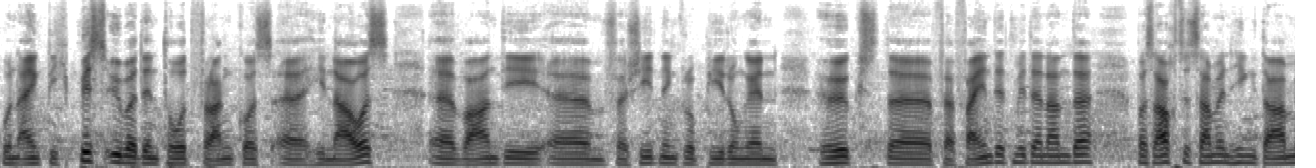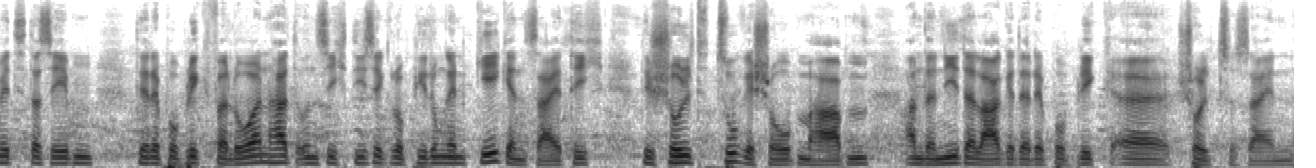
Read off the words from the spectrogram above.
und eigentlich bis über den Tod Francos äh, hinaus äh, waren die äh, verschiedenen Gruppierungen höchst äh, verfeindet miteinander, was auch zusammenhing damit, dass eben die Republik verloren hat und sich diese Gruppierungen gegenseitig die Schuld zugeschoben haben, an der Niederlage der Republik äh, schuld zu sein.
